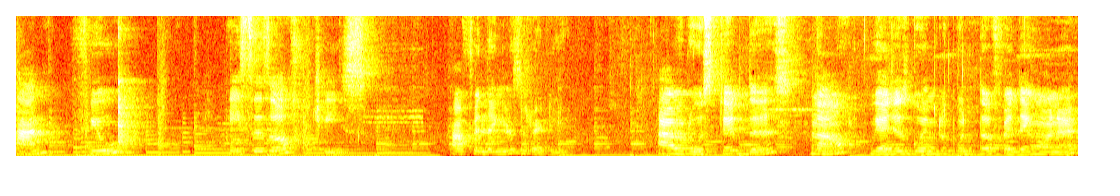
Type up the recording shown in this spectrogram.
and few pieces of cheese. Our filling is ready. I have roasted this. Now we are just going to put the filling on it.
